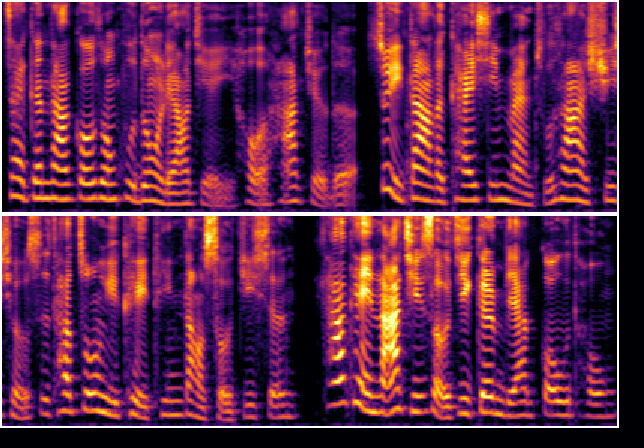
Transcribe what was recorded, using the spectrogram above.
在跟他沟通互动了解以后，他觉得最大的开心满足他的需求是他终于可以听到手机声，他可以拿起手机跟人家沟通，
